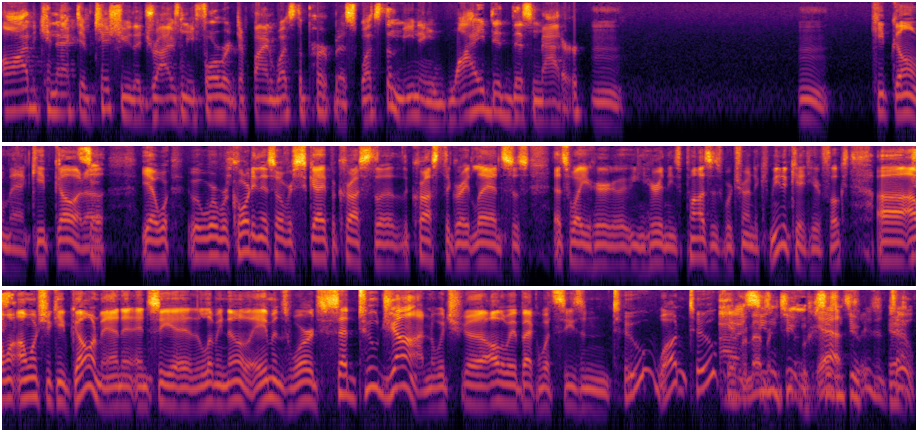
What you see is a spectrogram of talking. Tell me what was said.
odd connective tissue that drives me forward to find what's the purpose, what's the meaning, why did this matter? Keep going, man. Keep going. So- uh, yeah, we're we're recording this over Skype across the across the Great Land, so that's why you're here. You're hearing these pauses. We're trying to communicate here, folks. Uh, I want I want you to keep going, man, and, and see. Uh, let me know. Aemon's words said to Jon, which uh, all the way back in what season two, one, two, can't Uh, remember. season two. Yeah, Season two. Season Yeah. two.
